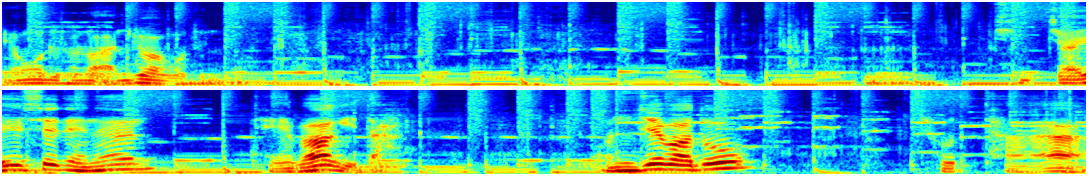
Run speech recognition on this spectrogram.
영어를 별로 안 좋아하거든요. 음, 진짜 1세대는 대박이다. 언제 봐도 좋다.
